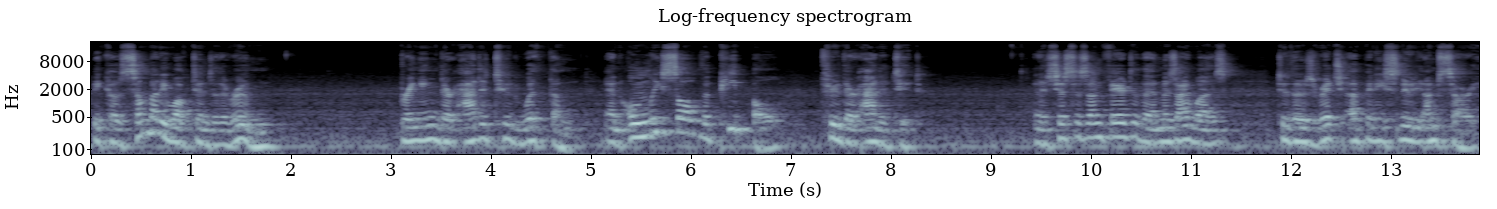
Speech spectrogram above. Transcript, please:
because somebody walked into the room bringing their attitude with them and only saw the people through their attitude. And it's just as unfair to them as I was to those rich, uppity, snooty, I'm sorry,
